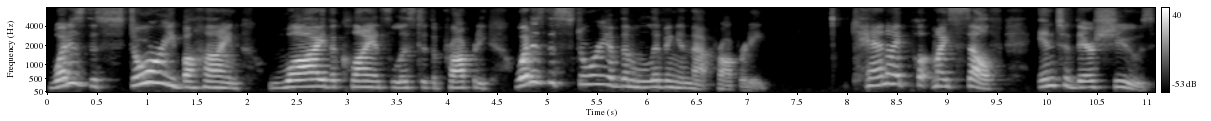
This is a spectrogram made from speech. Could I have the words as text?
What is the story behind why the clients listed the property? What is the story of them living in that property? Can I put myself into their shoes.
